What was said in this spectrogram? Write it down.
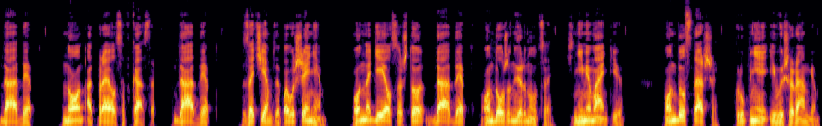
«Да, адепт. Но он отправился в Кассар?» «Да, адепт. Зачем? За повышением?» Он надеялся, что «Да, адепт. Он должен вернуться. Сними мантию». Он был старше, крупнее и выше рангом,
